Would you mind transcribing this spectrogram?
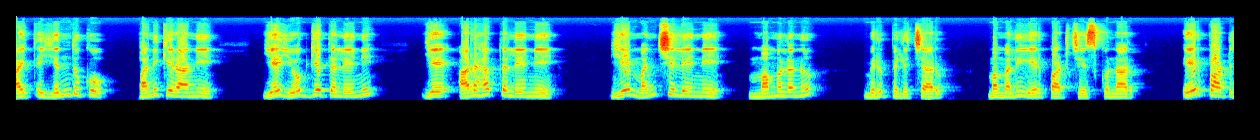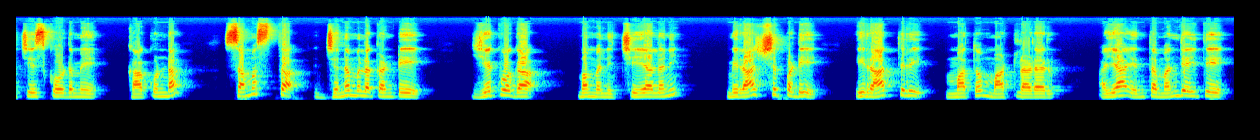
అయితే ఎందుకు పనికిరాని ఏ యోగ్యత లేని ఏ అర్హత లేని ఏ మంచి లేని మమ్మలను మీరు పిలిచారు. మమ్మల్ని ఏర్పాటు చేసుకున్నారు. ఏర్పాటు చేసుకోవడమే కాకుండా సమస్త జనముల కంటే ఎక్కువగా మమ్మల్ని చేయాలని మీరు ఆశపడి ఈ రాత్రి మాతో మాట్లాడారు. అయ్యా ఎంతమంది అయితే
